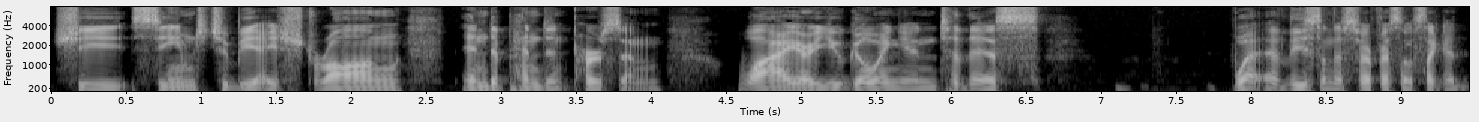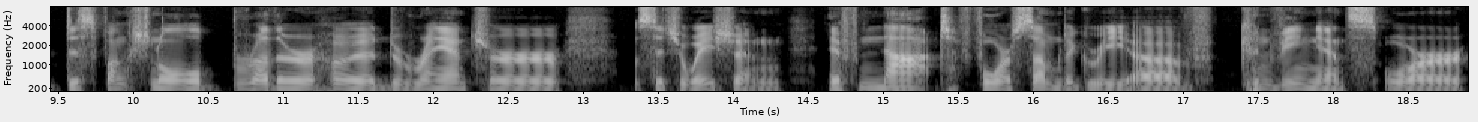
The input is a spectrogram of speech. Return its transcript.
She seemed to be a strong, independent person. Why are you going into this? What, at least on the surface, looks like a dysfunctional brotherhood rancher situation, if not for some degree of convenience or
